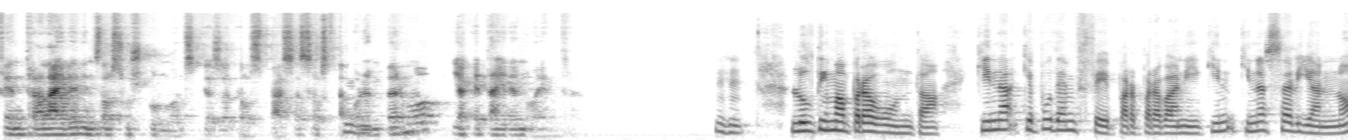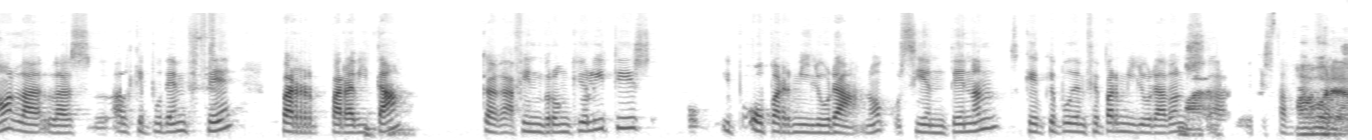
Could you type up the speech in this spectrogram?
fer entrar l'aire dins dels seus pulmons, que és el que els passa, se'ls tapen per molt i aquest aire no entra. L'última pregunta. Quina, què podem fer per prevenir? Quin, quines serien no? Les, el que podem fer per, per evitar que agafin bronquiolitis o, o per millorar, no? si en tenen, què, què podem fer per millorar doncs, vale. aquesta fase? A veure,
